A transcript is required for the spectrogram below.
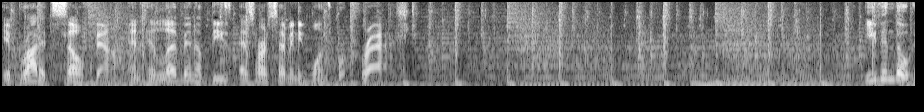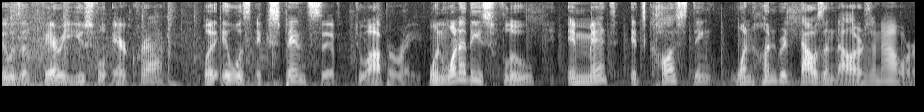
it brought itself down and 11 of these SR-71s were crashed. Even though it was a very useful aircraft, but it was expensive to operate. When one of these flew, it meant it's costing $100,000 an hour.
